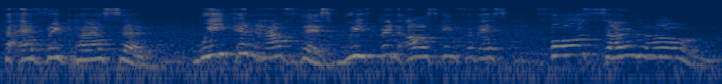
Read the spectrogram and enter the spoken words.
for every person. We can have this. We've been asking for this for so long.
